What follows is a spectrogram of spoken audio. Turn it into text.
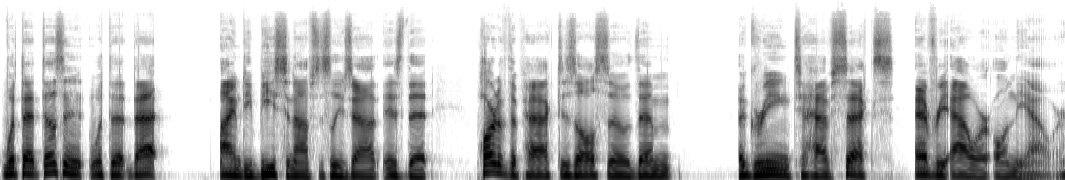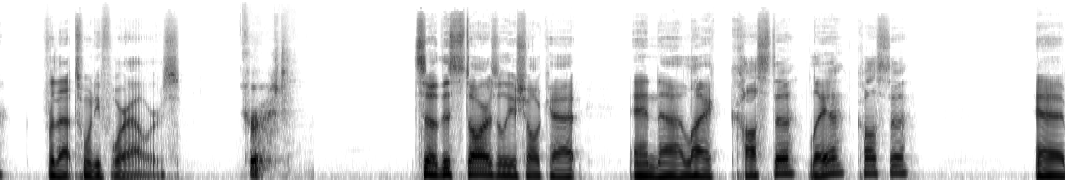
What that doesn't what the, that IMDb synopsis leaves out is that part of the pact is also them agreeing to have sex every hour on the hour for that 24 hours. Correct. So this stars Alia Shawkat and uh, Laia Costa. Laia Costa. Uh,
